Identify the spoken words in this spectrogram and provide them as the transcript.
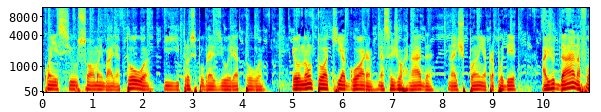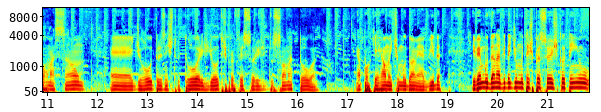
conheci o Sua Mãe Bale à toa e trouxe para o Brasil ele à toa. Eu não estou aqui agora nessa jornada na Espanha para poder ajudar na formação é, de outros instrutores, de outros professores do Soma à toa é porque realmente mudou a minha vida e vem mudando a vida de muitas pessoas que eu tenho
